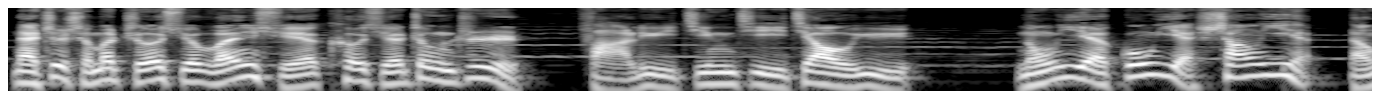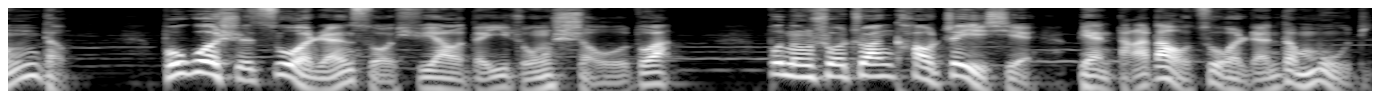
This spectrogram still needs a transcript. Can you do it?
乃至什么哲学、文学、科学、政治、法律、经济、教育。农业、工业、商业等等，不过是做人所需要的一种手段，不能说专靠这些便达到做人的目的。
